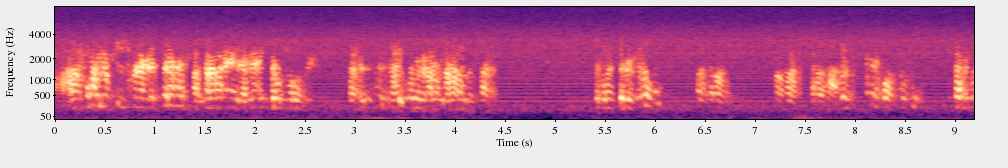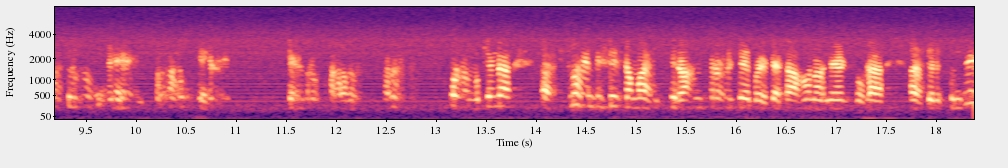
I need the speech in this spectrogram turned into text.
ఆహ్వానం చూసుకున్నట్లయితే ప్రధాని నరేంద్ర మోదీ నలుగురు నాలుగు ముఖ్యమంత్రులు, ఆ, ఆ, కూడా ముఖ్యంగా ఆ, సినిమా సంబంధించి రామ్ చరణ్కి ప్రత్యేక ఆహ్వానం అనేది కూడా తెలుస్తుంది.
